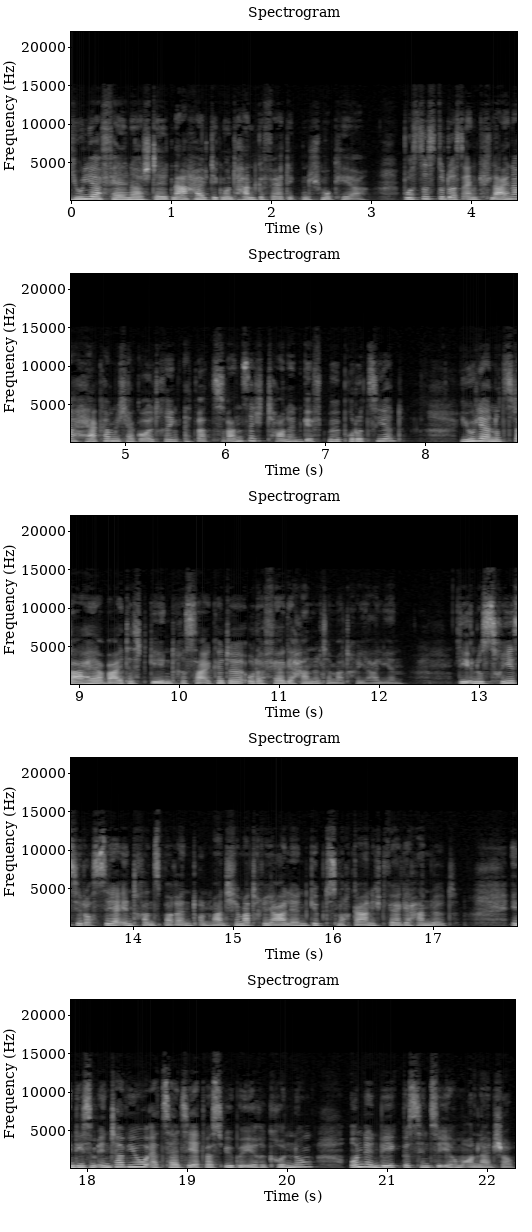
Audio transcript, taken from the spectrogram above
Julia Fellner stellt nachhaltigen und handgefertigten Schmuck her. Wusstest du, dass ein kleiner herkömmlicher Goldring etwa 20 Tonnen Giftmüll produziert? Julia nutzt daher weitestgehend recycelte oder fair gehandelte Materialien. Die Industrie ist jedoch sehr intransparent und manche Materialien gibt es noch gar nicht fair gehandelt. In diesem Interview erzählt sie etwas über ihre Gründung und den Weg bis hin zu ihrem Online-Shop.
